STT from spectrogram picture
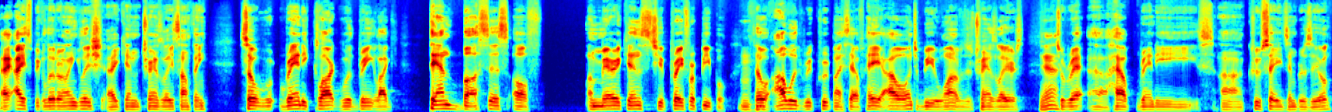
I, I speak a little English. I can translate something. So Randy Clark would bring like 10 buses of Americans to pray for people. Mm-hmm. So I would recruit myself. Hey, I want to be one of the translators yeah. to re- uh, help Randy's uh, crusades in Brazil.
